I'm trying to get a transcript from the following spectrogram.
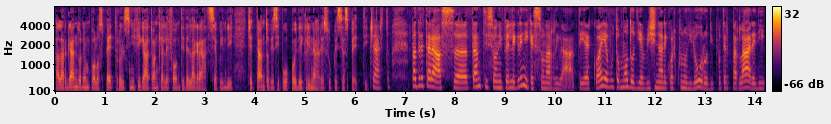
allargandone un po' lo spettro del significato anche alle fonti della grazia, quindi c'è tanto che si può poi declinare su questi aspetti. Certo. Padre Taras, tanti sono i pellegrini che sono arrivati. Ecco, hai avuto modo di avvicinare qualcuno di loro, di poter parlare, di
